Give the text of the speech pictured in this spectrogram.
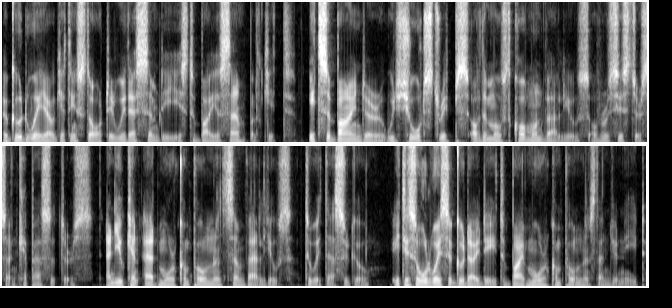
A good way of getting started with SMD is to buy a sample kit. It's a binder with short strips of the most common values of resistors and capacitors, and you can add more components and values to it as you go. It is always a good idea to buy more components than you need.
